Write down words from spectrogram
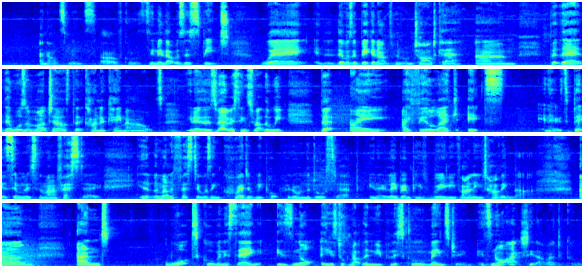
announcements out of Congress. You know, that was a speech where there was a big announcement on childcare, um, but there there wasn't much else that kind of came out. You know, there's various things throughout the week, but I I feel like it's you know it's a bit similar to the manifesto. in That the manifesto was incredibly popular on the doorstep. You know, Labour MPs really valued having that. Um, and what Corbyn is saying is not. He's talking about the new political mainstream. It's not actually that radical.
